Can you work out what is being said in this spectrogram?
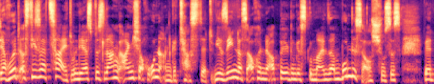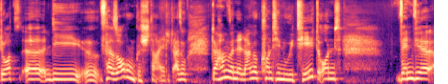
der rührt aus dieser Zeit und der ist bislang eigentlich auch unangetastet. Wir sehen das auch in der Abbildung des gemeinsamen Bundesausschusses, wer dort äh, die äh, Versorgung gestaltet. Also da haben wir eine lange Kontinuität und wenn wir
